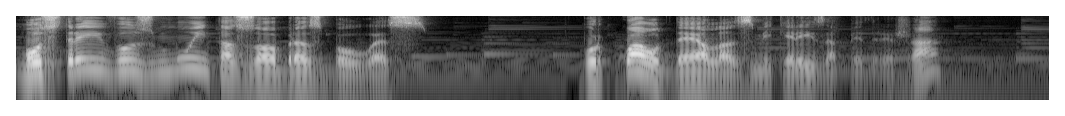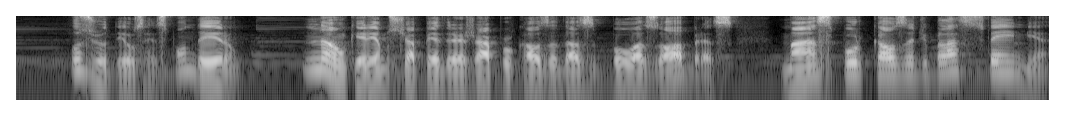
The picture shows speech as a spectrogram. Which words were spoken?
mostrei-vos muitas obras boas por qual delas me quereis apedrejar? Os judeus responderam: Não queremos te apedrejar por causa das boas obras, mas por causa de blasfêmia,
